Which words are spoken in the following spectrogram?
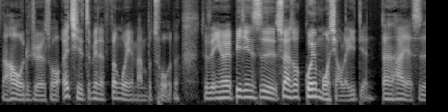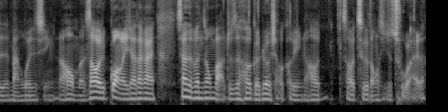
然后我就觉得说，哎，其实这边的氛围也蛮不错的，就是因为毕竟是虽然说规模小了一点，但是它也是蛮温馨。然后我们稍微逛了一下，大概三十分钟吧，就是喝个热巧克力，然后稍微吃个东西就出来了。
